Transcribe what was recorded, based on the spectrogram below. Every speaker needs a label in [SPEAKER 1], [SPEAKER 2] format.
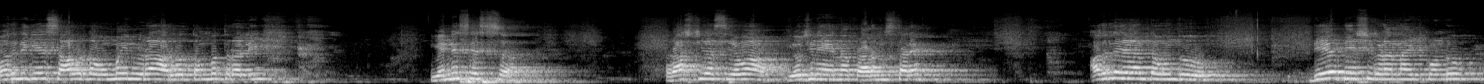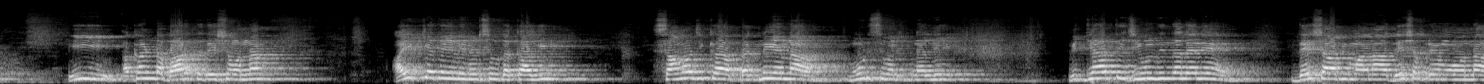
[SPEAKER 1] ಮೊದಲಿಗೆ ಸಾವಿರದ ಒಂಬೈನೂರ ಅರವತ್ತೊಂಬತ್ತರಲ್ಲಿ ಎನ್ ಎಸ್ ಎಸ್ ರಾಷ್ಟ್ರೀಯ ಸೇವಾ ಯೋಜನೆಯನ್ನು ಪ್ರಾರಂಭಿಸ್ತಾರೆ. ಅದರದೇ ಆದಂಥ ಒಂದು ದೇವ ದೇಶಗಳನ್ನು ಇಟ್ಕೊಂಡು ಈ ಅಖಂಡ ಭಾರತ ದೇಶವನ್ನು ಐಕ್ಯತೆಯಲ್ಲಿ ನಡೆಸುವುದಕ್ಕಾಗಿ ಸಾಮಾಜಿಕ ಪ್ರಜ್ಞೆಯನ್ನು ಮೂಡಿಸುವ ನಿಟ್ಟಿನಲ್ಲಿ ವಿದ್ಯಾರ್ಥಿ ಜೀವನದಿಂದಲೇ ದೇಶಾಭಿಮಾನ ದೇಶ ಪ್ರೇಮವನ್ನು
